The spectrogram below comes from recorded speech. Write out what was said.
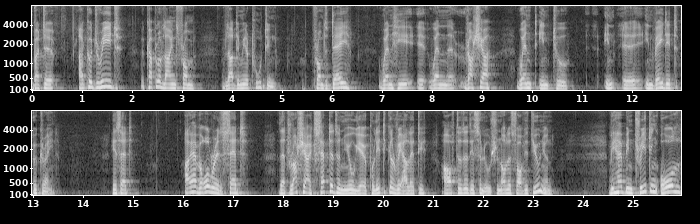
But uh, I could read a couple of lines from Vladimir Putin from the day when, he, uh, when uh, Russia went into, in, uh, invaded Ukraine. He said, I have already said that Russia accepted a new geopolitical reality after the dissolution of the Soviet Union. We have been treating all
